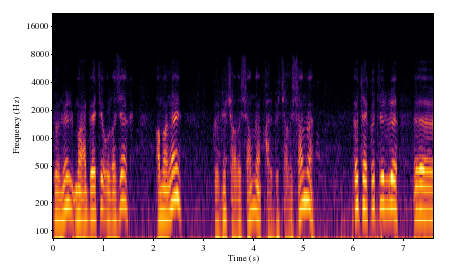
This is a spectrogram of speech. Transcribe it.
Gönül muhabbeti olacak. Ama ne? Gönlü çalışanla, kalbi çalışanla. Öteki türlü e,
